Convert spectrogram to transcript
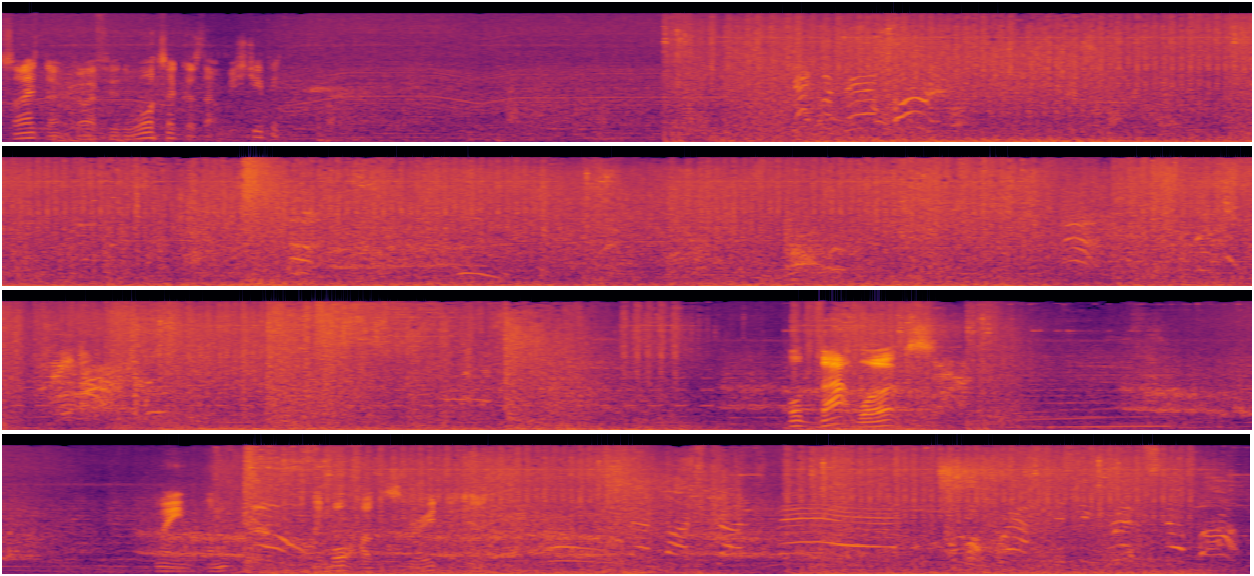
side. Don't drive through the water because that would be stupid. Well, that works. I mean, I'm, mean, Warthog's screwed, but yeah. That box mad! Oh crap, this thing stuff up!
